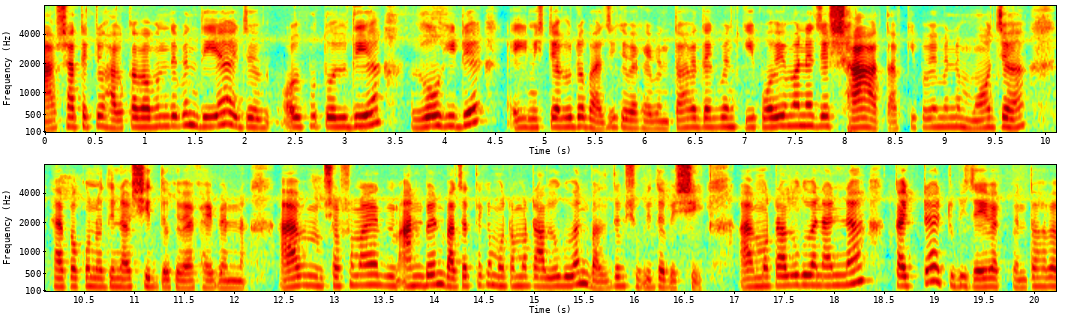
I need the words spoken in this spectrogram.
আর সাথে একটু হালকা লবণ দেবেন দিয়ে এই যে অল্প তেল দিয়ে লো হিডে এই মিষ্টি আলুটা ভাজি করে তাহলে দেখবেন কী পরিমাণে যে স্বাদ আর কী পরিমাণে মজা তারপর কোনো দিন আর সিদ্ধ করে খাইবেন না। আর সবসময় আনবেন, বাজার থেকে মোটা মোটা আলু গুবেন বাজতে সুবিধা বেশি। আর মোটা আলু গুবেন আন না, কাইটটা একটু ভিজাই রাখবেন, তাহলে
